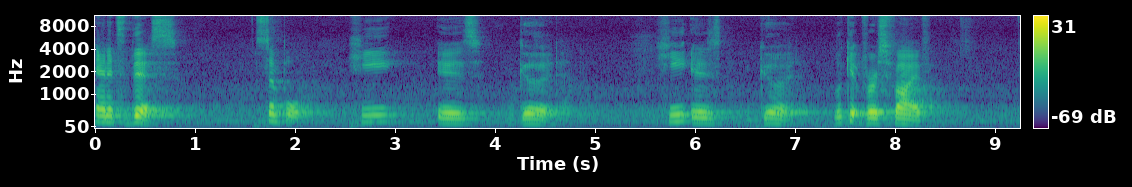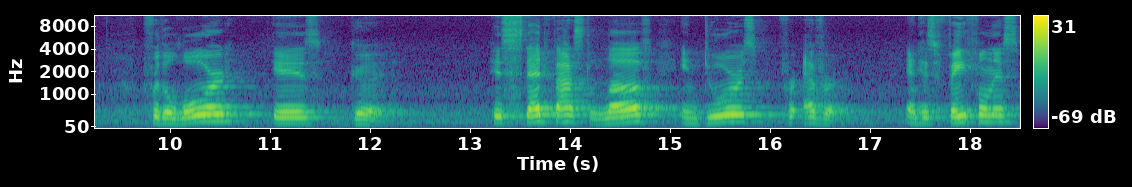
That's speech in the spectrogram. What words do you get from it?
And it's this simple He is good. He is good. Look at verse 5. For the Lord is good. His steadfast love endures forever, and his faithfulness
